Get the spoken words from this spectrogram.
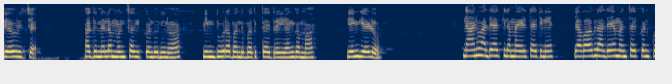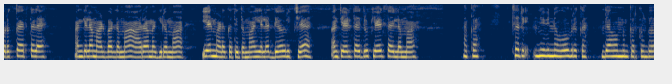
ದೇವ್ರಿಚ್ಛೆ ಅದನ್ನೆಲ್ಲ ಮನ್ಸಾಗಿಕ್ಕೊಂಡು ನೀನು ನಿಂಗೆ ದೂರ ಬಂದು ಬದುಕ್ತಾ ಇದ್ರೆ ಹೆಂಗಮ್ಮ? ಹೆಂಗೆ ಹೇಳು? ನಾನು ಅದೇ ಹಾಕಿಲ್ಲಮ್ಮ ಹೇಳ್ತಾ ಇದ್ದೀನಿ. ಯಾವಾಗಲೂ ಅದೇ ಮನ್ಸಾಗಿಕ್ಕೊಂಡು ಕೊರಗ್ತಾ ಇರ್ತಾಳೆ. ಹಂಗೆಲ್ಲ ಮಾಡಬಾರ್ದಮ್ಮ. ಆರಾಮಾಗಿರಮ್ಮ. ಏನು ಮಾಡೋಕತ್ತೈತಮ್ಮ ಎಲ್ಲ ದೇವ್ರಿಚ್ಛೆ ಅಂತ ಹೇಳ್ತಾ ಇದ್ರು, ಕೇಳ್ತಾ ಇಲ್ಲಮ್ಮ. ಅಕ್ಕ, ಸರಿ, ನೀವಿನ್ನ ಹೋಗ್ರಕ್ಕ ದೇವಮ್ಮನ ಕರ್ಕೊಂಡು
